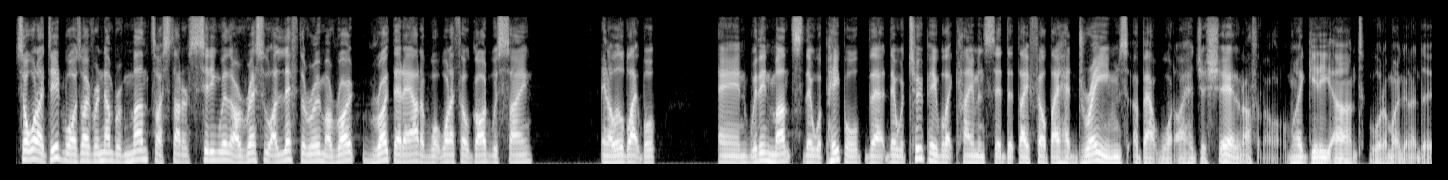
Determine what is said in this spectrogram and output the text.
So what I did was over a number of months, I started sitting with it. I wrestled. I left the room. I wrote wrote that out of what, what I felt God was saying in a little black book. And within months, there were people that there were two people that came and said that they felt they had dreams about what I had just shared. And I thought, oh, my giddy aunt, what am I going to do?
